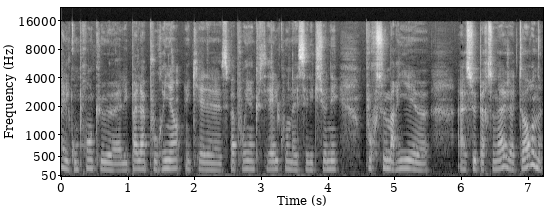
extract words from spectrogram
Elle comprend qu'elle n'est pas là pour rien et que c'est pas pour rien que c'est elle qu'on a sélectionné pour se marier euh, à ce personnage, à Thorne.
